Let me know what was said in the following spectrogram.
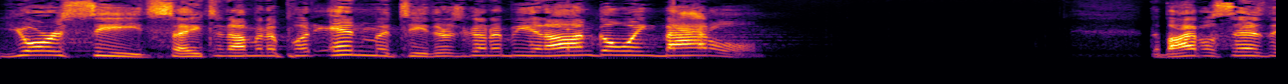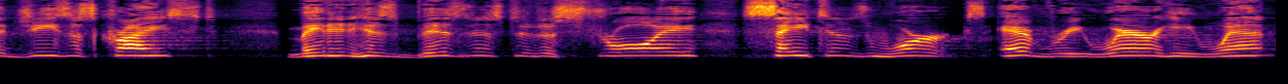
your seed, Satan. I'm going to put enmity. There's going to be an ongoing battle. The Bible says that Jesus Christ made it his business to destroy Satan's works everywhere he went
